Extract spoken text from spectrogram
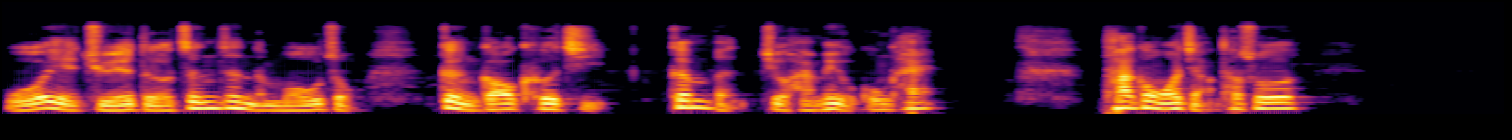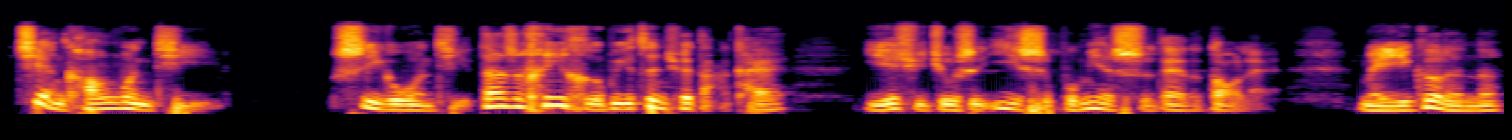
我也觉得真正的某种更高科技根本就还没有公开。他跟我讲，他说健康问题是一个问题，但是黑盒被正确打开，也许就是意识不灭时代的到来。每一个人呢，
